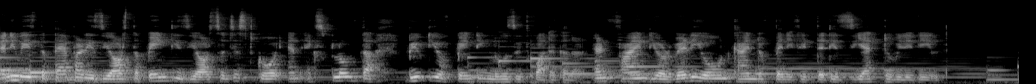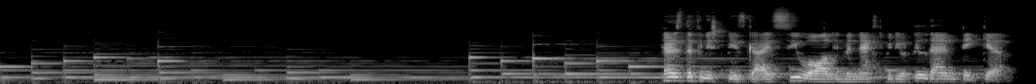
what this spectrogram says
Anyways, the paper is yours, the paint is yours, so just go and explore the beauty of painting loose with watercolor and find your very own kind of benefit that is yet to be revealed. Here's the finished piece guys. See you all in my next video. Till then, take care.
